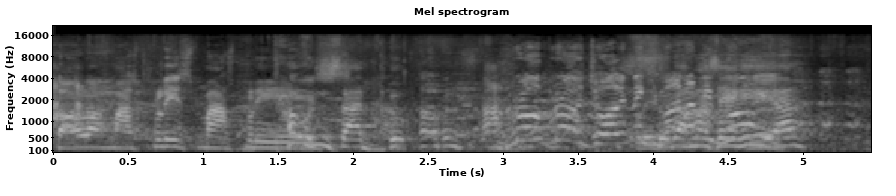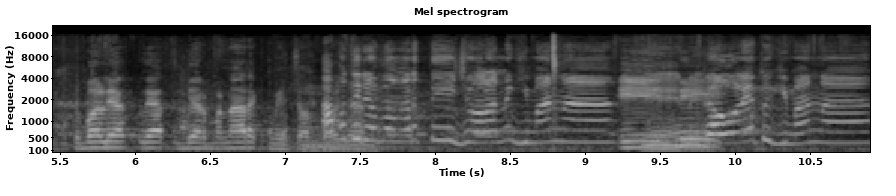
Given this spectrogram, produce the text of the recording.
Tolong mas, please mas, please. Tahun satu. Bro, bro, jualannya Sudah gimana nih, bro? masehi ya. Coba lihat lihat biar menarik nih contohnya. Aku tidak mengerti jualannya gimana. Ini Gaulnya tuh gimana?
